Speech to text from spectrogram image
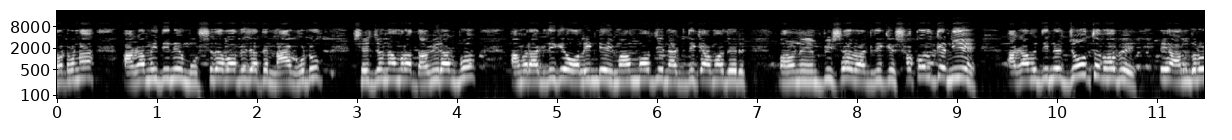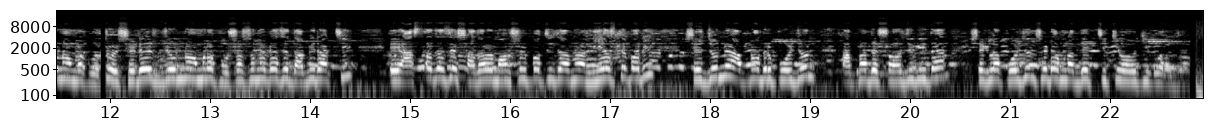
ঘটনা আগামী দিনে মুর্শিদাবাদে যাতে না ঘটুক, সেই জন্য আমরা দাবি রাখব। আমরা একদিকে অল ইন্ডিয়া ইমাম মসজিদ, একদিকে আমাদের মাননীয় এমপি সাহেব, একদিকে সকলকে নিয়ে আগামী দিনে যৌথভাবে এই আন্দোলন আমরা করব। সেটার জন্য আমরা প্রশাসনের কাছে দাবি রাখছি। এই আস্থা যাতে সাধারণ মানুষের প্রতি যে আমরা নিয়ে আসতে পারি সেজন্য আপনাদের প্রয়োজন, আপনাদের সহযোগিতা, সেগুলো প্রয়োজন, সেটা আমরা দেখছি কীভাবে কী করা যায়।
